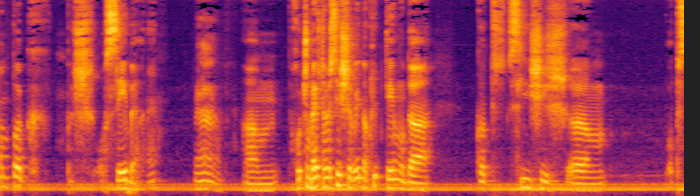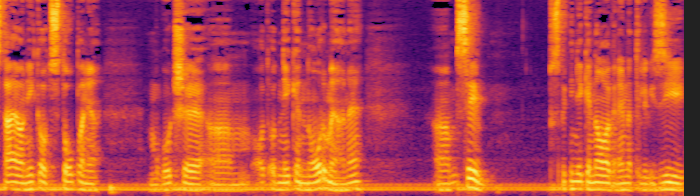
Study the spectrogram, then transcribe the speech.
ampak pač osebe. Ja. Um, hočem reči, da si še vedno kljub temu, da kot slišiš, um, obstajajo neka odstopanja, mogoče um, od, od neke norme. Ne? Um, to spet ni nekaj novega, ne na televiziji,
